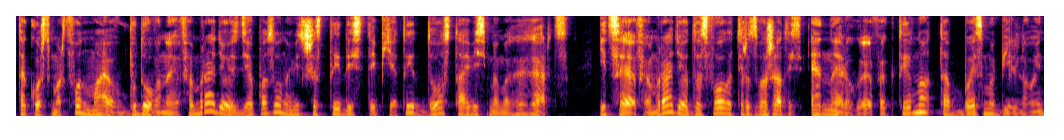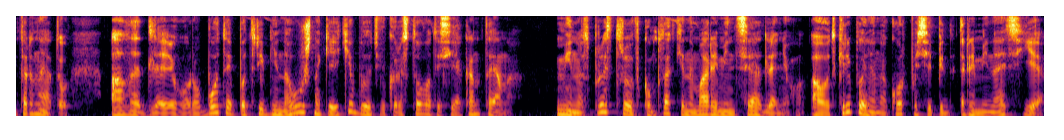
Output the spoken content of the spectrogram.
Також смартфон має вбудоване FM радіо з діапазоном від 65 до 108 МГц. І це FM радіо дозволить розважатись енергоефективно та без мобільного інтернету, але для його роботи потрібні наушники, які будуть використовуватися як антена. Мінус пристрою в комплекті нема ремінця для нього, а от кріплення на корпусі під ремінець є.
